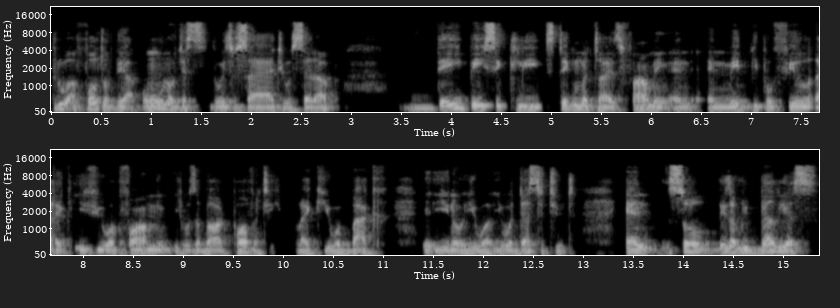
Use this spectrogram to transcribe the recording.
through a fault of their own or just the way society was set up they basically stigmatized farming and and made people feel like if you were farming it was about poverty like you were back you know you were you were destitute and so there's a rebellious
